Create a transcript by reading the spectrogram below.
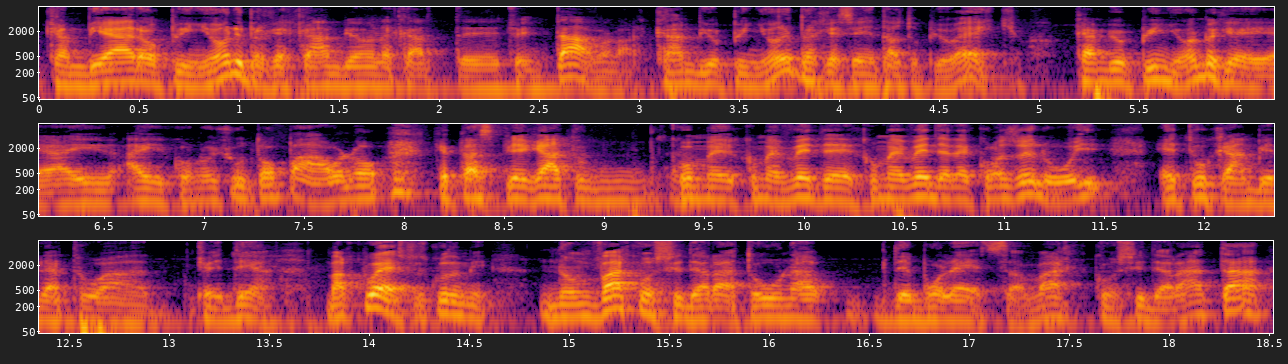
cambiare opinioni perché cambiano le carte cioè in tavola, cambi opinioni perché sei diventato più vecchio, cambi opinioni perché hai, hai conosciuto Paolo che ti ha spiegato come, come, vede, come, vede, le cose lui e tu cambi la tua cioè, idea. Ma questo, scusami, non va considerato una debolezza, va considerata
